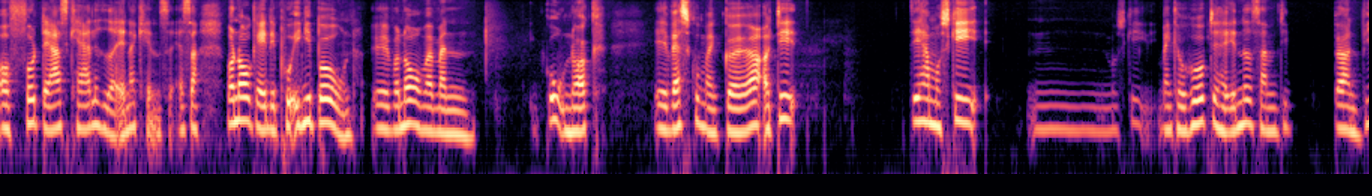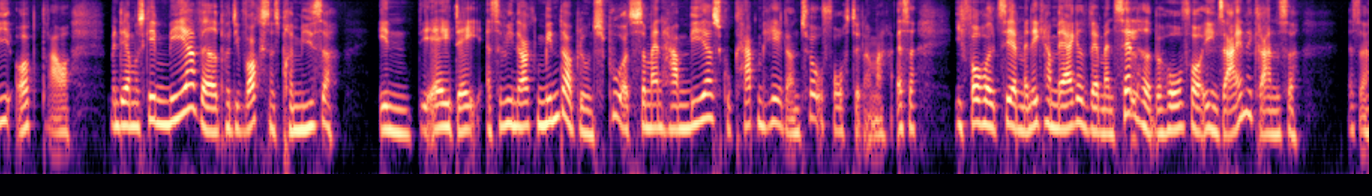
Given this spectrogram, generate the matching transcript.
at få deres kærlighed og anerkendelse? Altså, hvornår gav det point i bogen? Øh, hvornår var man god nok? Øh, hvad skulle man gøre? Og det, det har måske mm, måske, man kan jo håbe, det har ændret sig med de børn, vi opdrager, men det har måske mere været på de voksnes præmisser, end det er i dag. Altså, vi er nok mindre blevet spurgt, så man har mere skulle kappe en helt og en tog, forestiller mig. Altså, i forhold til, at man ikke har mærket, hvad man selv havde behov for, ens egne grænser. Altså,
